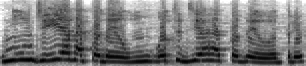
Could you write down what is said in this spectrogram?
Um dia vai poder um, outro dia vai poder outro.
